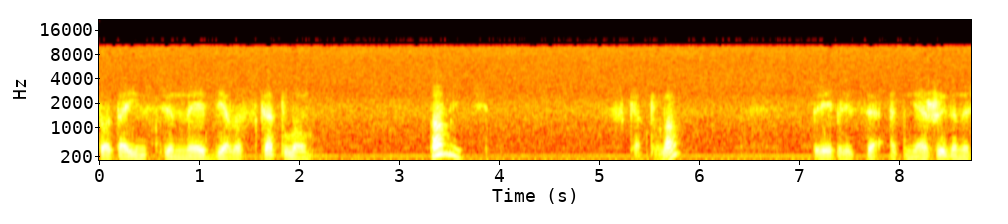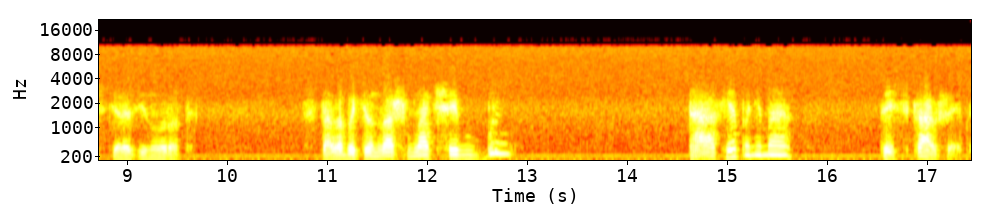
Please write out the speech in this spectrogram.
то таинственное дело с котлом. Помните?» «С котлом?» Трепелица от неожиданности разинул рот. «Стало быть, он ваш младший был?» «Так я понимаю. То есть как же это?»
